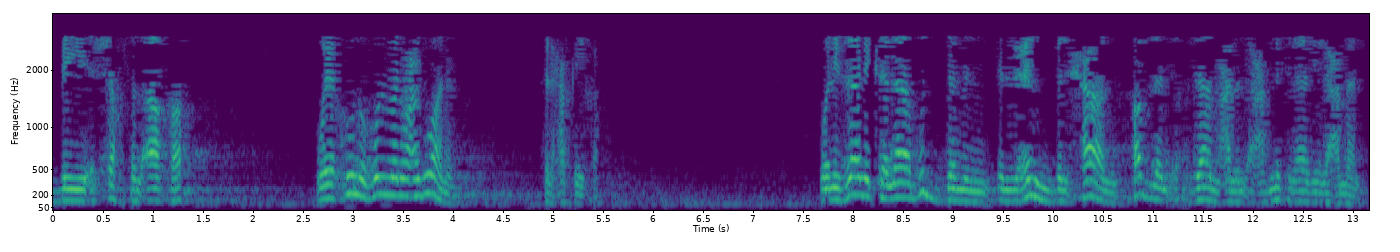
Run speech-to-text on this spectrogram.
بالشخص الآخر ويكون ظلما وعدوانا في الحقيقة. ولذلك لا بد من العلم بالحال قبل الإقدام على مثل هذه الأعمال.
